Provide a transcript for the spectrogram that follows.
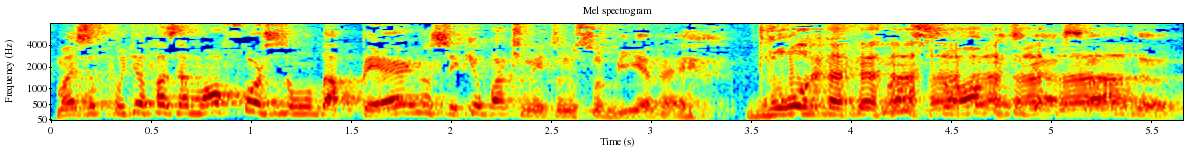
Mas eu podia fazer a maior força do mundo da perna, não sei o que, o batimento não subia, velho. Não sobe, desgraçado.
